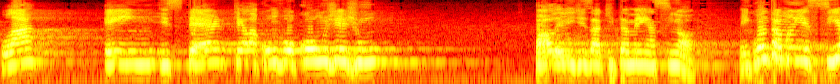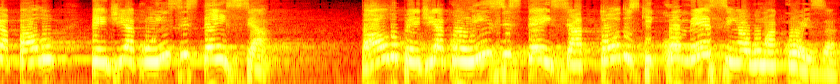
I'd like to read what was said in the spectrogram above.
lá em Esther, que ela convocou um jejum Paulo ele diz aqui também assim, ó. Enquanto amanhecia, Paulo pedia com insistência. Paulo pedia com insistência a todos que comessem alguma coisa,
